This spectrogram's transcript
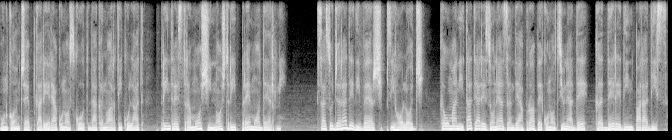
un concept care era cunoscut, dacă nu articulat, printre strămoșii noștri premoderni. S-a sugerat de diversi psihologi că umanitatea rezonează îndeaproape cu noțiunea de cădere din paradis,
